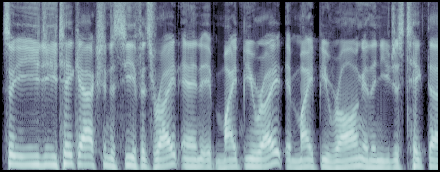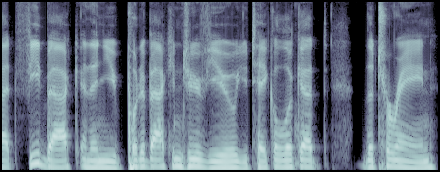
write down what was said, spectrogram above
So you, you take action to see if it's right, and it might be right, it might be wrong, and then you just take that feedback and then you put it back into your view. You take a look at the terrain,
